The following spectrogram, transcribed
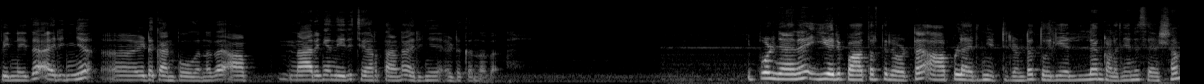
പിന്നെ ഇത് അരിഞ്ഞ് എടുക്കാൻ പോകുന്നത്. ആ നാരങ്ങ നീര് ചേർത്താണ് അരിഞ്ഞ് എടുക്കുന്നത്. ഇപ്പോൾ ഞാൻ ഈ ഒരു പാത്രത്തിലോട്ട് ആപ്പിൾ അരിഞ്ഞിട്ടിട്ടുണ്ട്. തൊലിയെല്ലാം കളഞ്ഞതിന് ശേഷം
